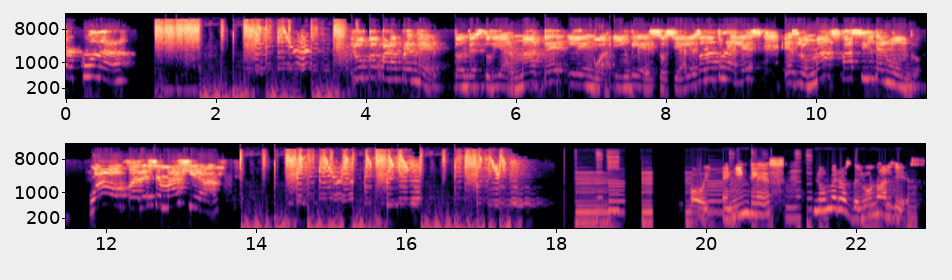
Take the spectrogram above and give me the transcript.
Chacuna. Truco para aprender, donde estudiar mate, lengua, inglés, sociales o naturales es lo más fácil del mundo. ¡Wow! Parece magia. Hoy en inglés, números del 1 al 10.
